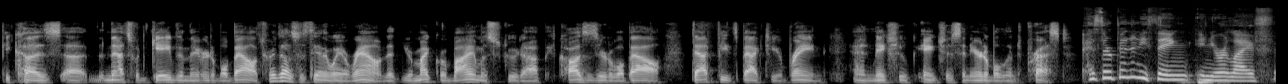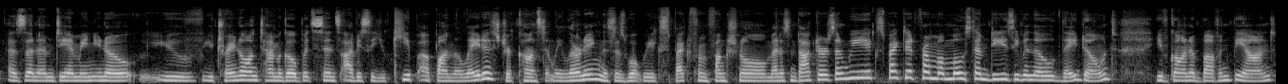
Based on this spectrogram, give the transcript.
because uh, that's what gave them the irritable bowel. It turns out it's the other way around that your microbiome is screwed up. It causes irritable bowel. That feeds back to your brain and makes you anxious and irritable and depressed. Has there been anything in your life as an MD? I mean, you know, you've you trained a long time ago, but since obviously you keep up on the latest, you're constantly learning. This is what we expect from functional medicine doctors, and we expect it from most MDs, even though they don't. You've gone above and beyond.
